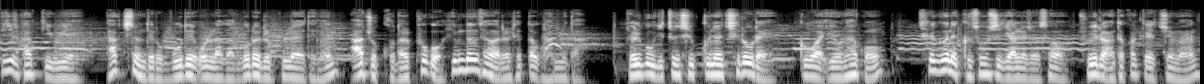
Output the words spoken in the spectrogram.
빚을 갚기 위해 닥치는 대로 무대에 올라가 노래를 불러야 되는 아주 고달프고 힘든 생활을 했다고 합니다. 결국 2019년 7월에 그와 이혼하고 최근에 그 소식이 알려져서 주위를 안타깝게 했지만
